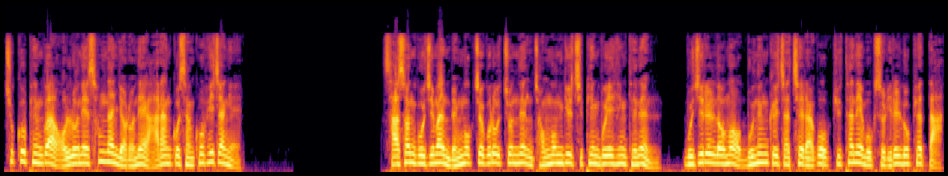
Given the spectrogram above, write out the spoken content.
축구팬과 언론의 성난 여론에 아랑곳 않고 회장에 사선 고지만 맹목적으로 쫓는 정몽규 집행부의 행태는 무지를 넘어 무능 그 자체라고 규탄의 목소리를 높였다.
